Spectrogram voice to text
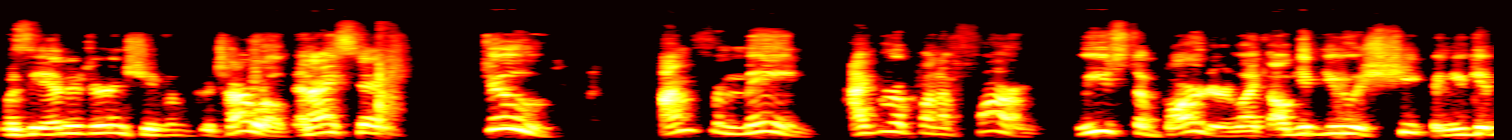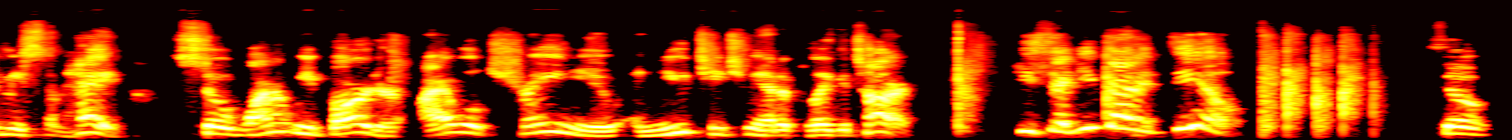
was the editor in chief of Guitar World. And I said, dude, I'm from Maine. I grew up on a farm. We used to barter. Like, I'll give you a sheep and you give me some hay. So why don't we barter? I will train you and you teach me how to play guitar. He said, you got a deal. So,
